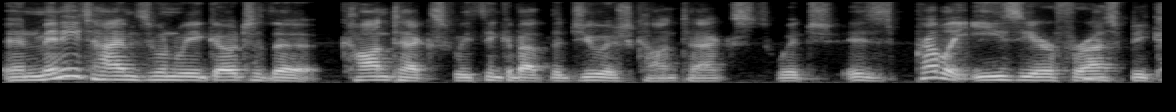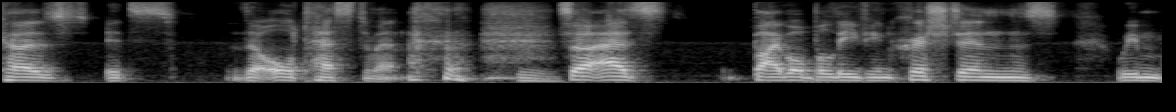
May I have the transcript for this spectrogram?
And many times when we go to the context, we think about the Jewish context, which is probably easier for us because it's the Old Testament. mm. So, as Bible believing Christians, we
